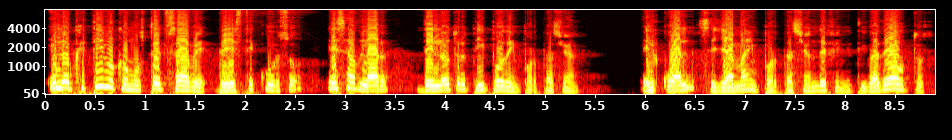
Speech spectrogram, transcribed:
El objetivo, como usted sabe, de este curso es hablar del otro tipo de importación, el cual se llama importación definitiva de autos,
